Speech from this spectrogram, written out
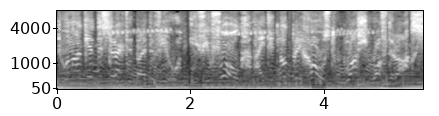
Do not get distracted by the view. If you fall, I did not bring holes to wash you off the rocks.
